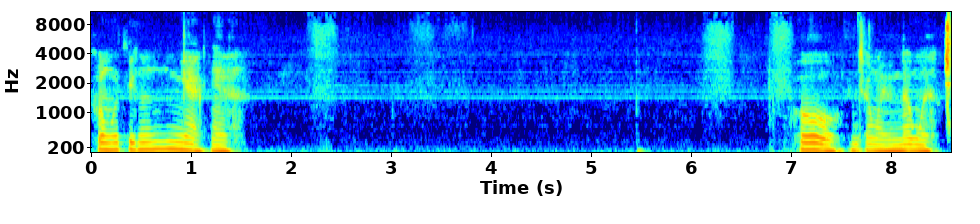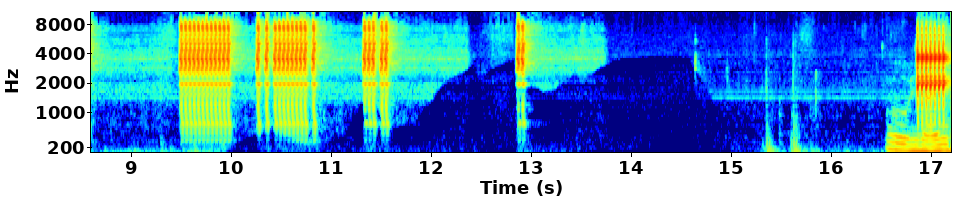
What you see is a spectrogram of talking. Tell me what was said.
không có tiếng nhạc nhỉ? Ồ, bên trong này nông à? Ôi giấy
